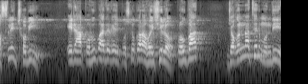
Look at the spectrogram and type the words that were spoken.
অশ্লীল ছবি, এটা প্রভুপাদের কাছে প্রশ্ন করা হয়েছিল প্রভুপাত জগন্নাথের মন্দির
